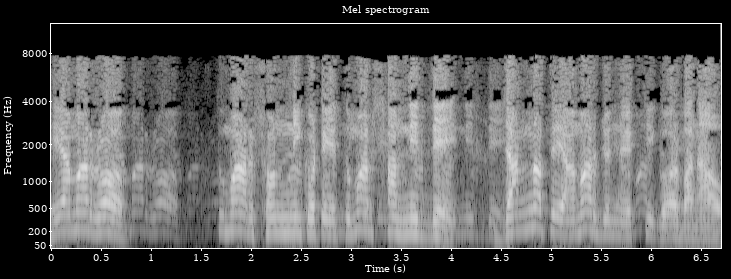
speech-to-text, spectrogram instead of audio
হে আমার রব, তোমার সন্নিকটে, তোমার সান্নিধ্যে জান্নাতে আমার জন্য একটি গড় বানাও।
